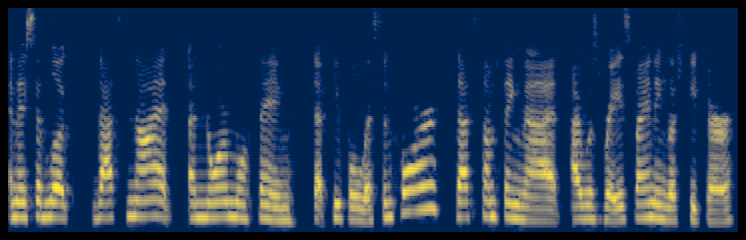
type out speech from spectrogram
and i said look that's not a normal thing that people listen for. That's something that I was raised by an English teacher.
